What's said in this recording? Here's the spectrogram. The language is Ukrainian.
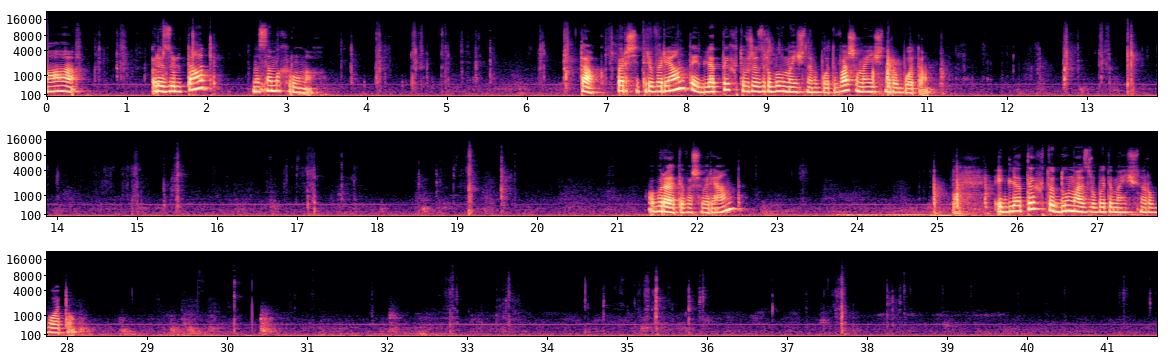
А результат на самих рунах. Так, перші три варіанти для тих, хто вже зробив магічну роботу. Ваша магічна робота. Обирайте ваш варіант. І для тих, хто думає зробити магічну роботу.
